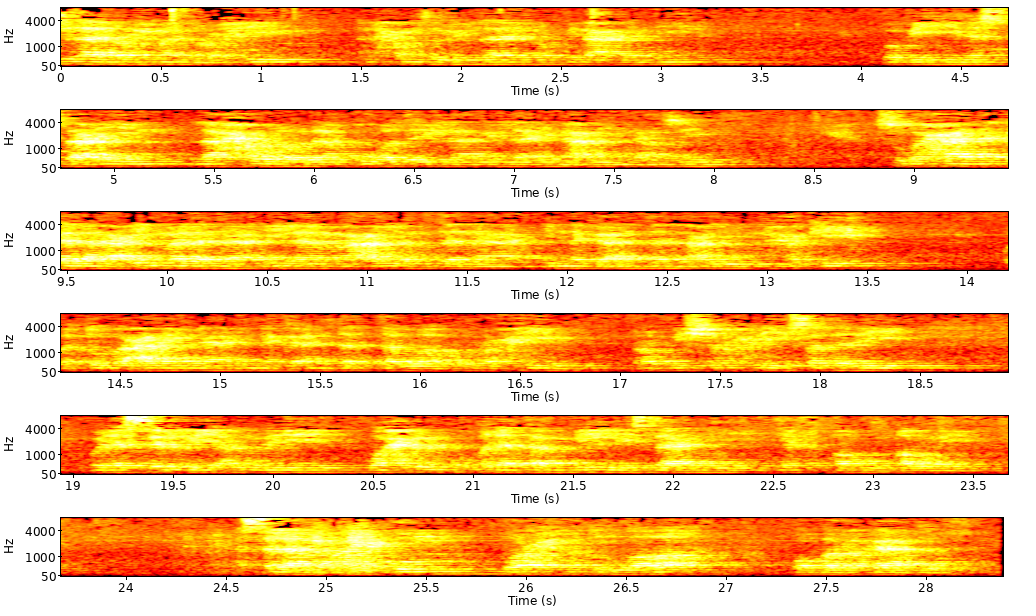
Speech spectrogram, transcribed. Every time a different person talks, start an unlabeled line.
بسم الله الرحمن الرحيم الحمد لله رب العالمين وبه نستعين لا حول ولا قوة إلا بالله العلي العظيم سبحانك لا علم لنا إلا ما علمتنا إنك أنت العليم الحكيم وتب علينا إنك أنت التواب الرحيم رب اشرح لي صدري ويسر لي أمري واحلل عقدة من لساني يفقه قولي السلام عليكم ورحمة الله وبركاته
